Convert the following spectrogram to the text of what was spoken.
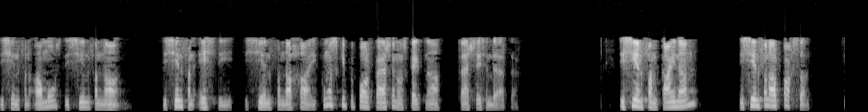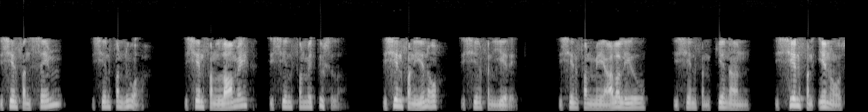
die seun van Amos, die seun van Naam, die seun van Esli, die seun van Nagai. Kom ons skiep 'n paar verse en ons kyk na vers 36. Die seun van Kainan, die seun van Arpachsad, die seun van Sem, die seun van Noag, die seun van Lamech, die seun van Metusela, die seun van Henog, die seun van Jered, die seun van Mehalaleel, die seun van Kenan, die seun van Enos,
